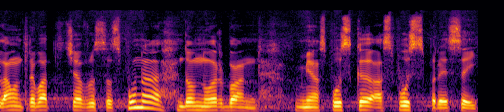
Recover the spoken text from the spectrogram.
l-am întrebat ce a vrut să spună. Domnul Orban mi-a spus că a spus presei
